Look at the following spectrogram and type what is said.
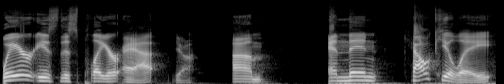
where is this player at? Yeah. um, and then calculate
